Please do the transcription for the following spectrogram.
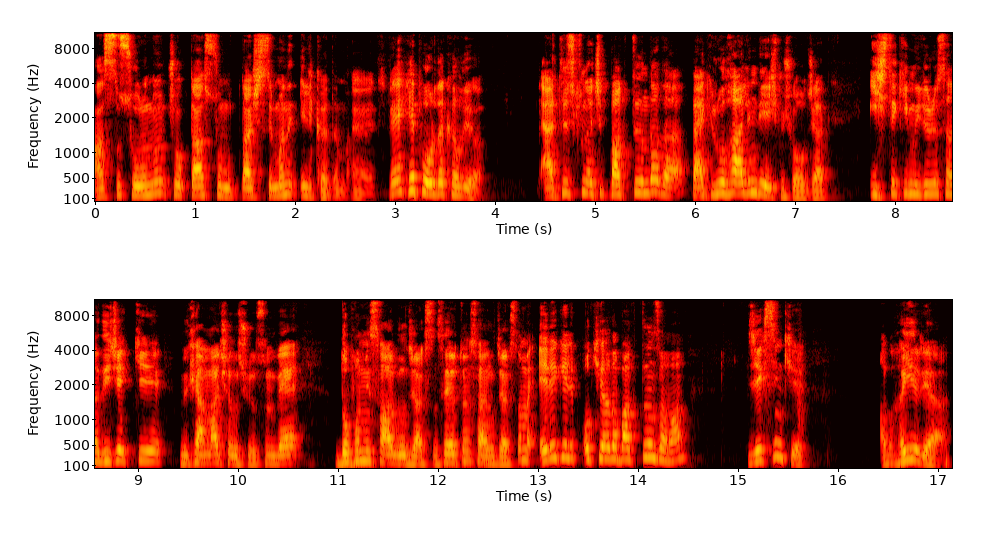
aslında sorunu çok daha somutlaştırmanın ilk adımı. Evet ve hep orada kalıyor. Ertesi gün açıp baktığında da belki ruh halin değişmiş olacak. İşteki müdürün sana diyecek ki mükemmel çalışıyorsun ve dopamin salgılayacaksın, serotonin salgılayacaksın ama eve gelip o kağıda baktığın zaman diyeceksin ki abi hayır ya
